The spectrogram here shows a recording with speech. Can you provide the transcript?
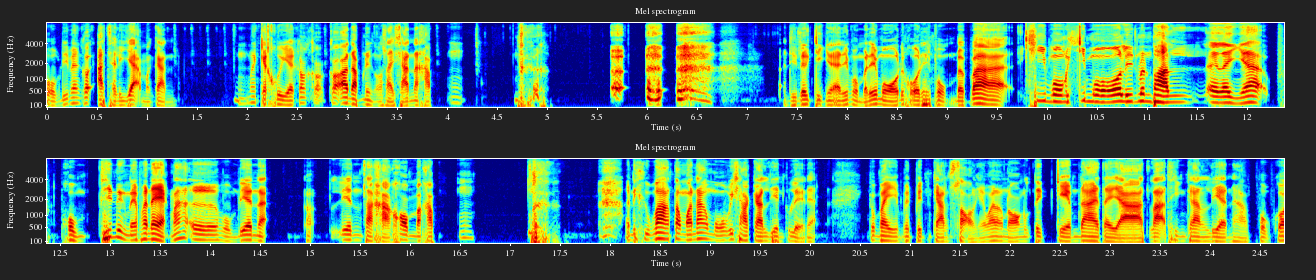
ผมนี่แม่งก็อัจฉริยะเหมือนกันไม่แกคุยก็ก็ก็อันดับหนึ่งของสายชั้นนะครับอันนี้เรื่องจริงนะอันนี้ผมไม่ได้โม้ทุกคนที่ผมแบบว่าขี้โมขี้โมลิ้นมันพันอะไรอย่างเงี้ย ผมที่หนึ่งในแผนกนะเออผมเรียนอะเรียนสาขาคอมอะครับ อืมอันนี้คือว่างต้องมานั่งโมวิชาการเรียนกูเลยเนี่ย ก็ไม่ไม่เป็นการสอนไงว่าน้องๆติดเกมได้แต่อย่าละทิ้งการเรียนนะครับ ผมก็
